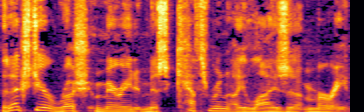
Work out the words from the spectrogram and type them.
The next year, Rush married Miss Catherine Eliza Murray,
